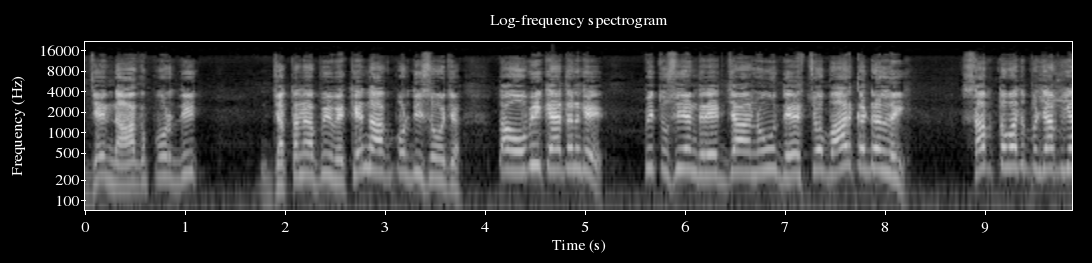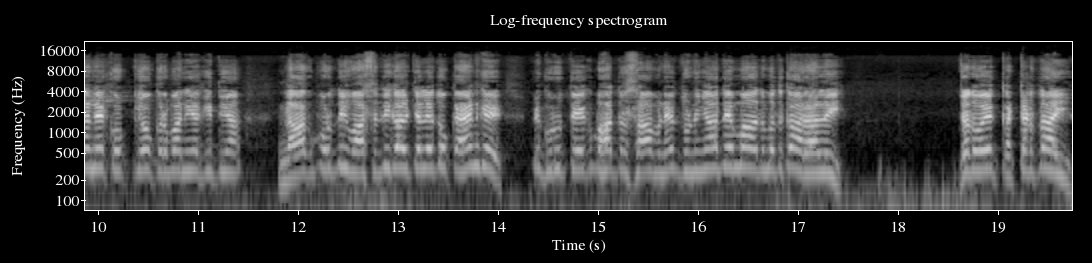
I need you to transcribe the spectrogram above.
ਜੇ ਨਾਗਪੁਰ ਦੀ ਯਤਨ අපි ਵੇਖੀਏ, ਨਾਗਪੁਰ ਦੀ ਸੋਚ, ਤਾਂ ਉਹ ਵੀ ਕਹਿ ਦੇਣਗੇ ਵੀ ਤੁਸੀਂ ਅੰਗਰੇਜ਼ਾਂ ਨੂੰ ਦੇਸ਼ ਚੋਂ ਬਾਹਰ ਕੱਢਣ ਲਈ ਸਭ ਤੋਂ ਵੱਧ ਪੰਜਾਬੀਆਂ ਨੇ ਕੋ- ਕਿਉਂ ਕੁਰਬਾਨੀਆਂ ਕੀਤੀਆਂ? ਨਾਗਪੁਰ ਦੀ ਵਸ ਦੀ ਗੱਲ ਚੱਲੇ ਤਾਂ ਕਹਿਣਗੇ ਵੀ ਗੁਰੂ ਤੇਗ ਬਹਾਦਰ ਸਾਹਿਬ ਨੇ ਦੁਨੀਆ ਦੇ ਮਾਧਮ ਅਧਿਕਾਰਾਂ ਲਈ ਜਦੋਂ ਇਹ ਕੱਟੜਤਾ ਆਈ,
